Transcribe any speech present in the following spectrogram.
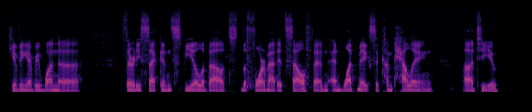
giving everyone a 30 second spiel about the format itself and and what makes it compelling uh, to you?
